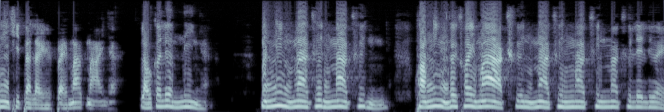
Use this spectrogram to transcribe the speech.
นี่คิดไปอะไรไปมากมายเนี่ย เราก็เริ่มนิ่งอะมันนิ่งมากขึ้นมากขึ้น ความนิ่งมันค่อย ๆ มากขึ้นมากขึ้นมากขึ้นมากขึ้นเรื่อย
